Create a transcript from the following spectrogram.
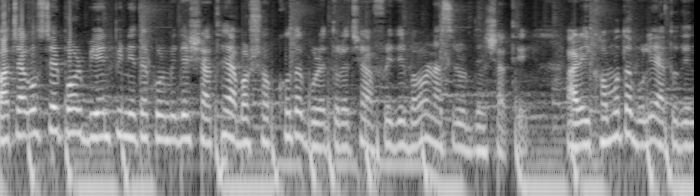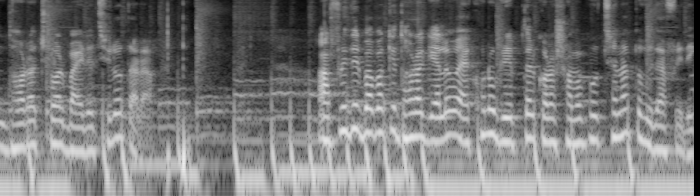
পাঁচ আগস্টের পর বিএনপি নেতাকর্মীদের সাথে আবার সক্ষতা গড়ে তুলেছে আফ্রিদির বাবা নাসির উদ্দিন সাথে। আর এই ক্ষমতা বলে এতদিন ধরা ছোঁয়ার বাইরে ছিল তারা। আফ্রিদির বাবাকে ধরা গেলেও এখনও গ্রেপ্তার করা সম্ভব হচ্ছে না তহিদ আফ্রিদি।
